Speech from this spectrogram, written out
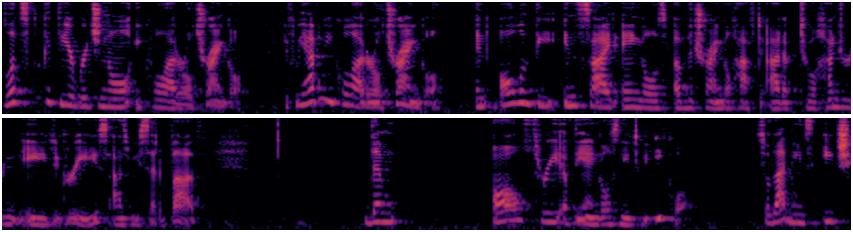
Let's look at the original equilateral triangle. If we have an equilateral triangle, and all of the inside angles of the triangle have to add up to 180 degrees, as we said above, then all three of the angles need to be equal. So that means each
